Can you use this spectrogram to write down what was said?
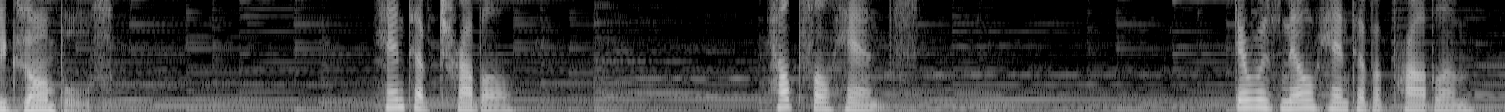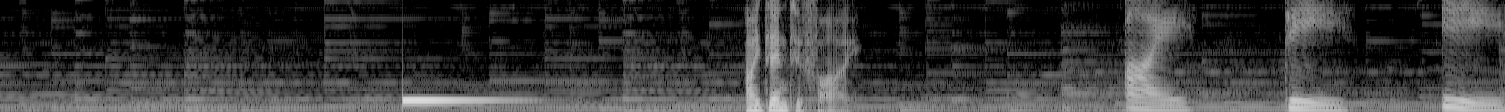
Examples Hint of trouble. Helpful hints. There was no hint of a problem. Identify I D E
